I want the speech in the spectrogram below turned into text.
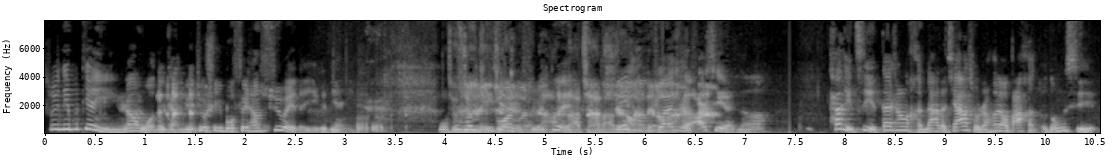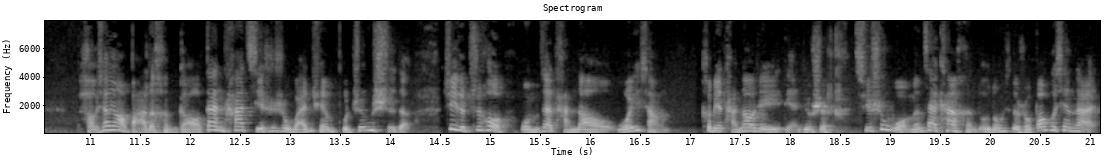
所以那部电影让我的感觉就是一部非常虚伪的一个电影。我不说梅先生虚伪，对，非常端着，而且呢，他给自己带上了很大的枷锁，然后要把很多东西好像要拔得很高，但它其实是完全不真实的。这个之后，我们再谈到，我也想特别谈到这一点，就是其实我们在看很多东西的时候，包括现在，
